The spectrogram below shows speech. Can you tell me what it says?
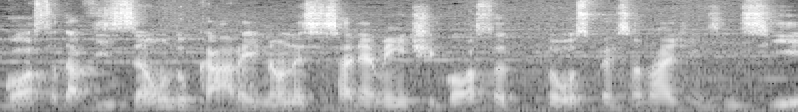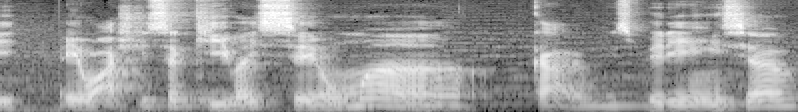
gosta da visão do cara e não necessariamente gosta dos personagens em si, eu acho que isso aqui vai ser uma, cara, uma experiência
